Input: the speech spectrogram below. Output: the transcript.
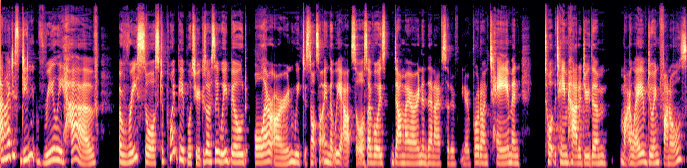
And I just didn't really have a resource to point people to because obviously we build all our own. We it's not something that we outsource. I've always done my own and then I've sort of, you know, brought on team and taught the team how to do them my way of doing funnels.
